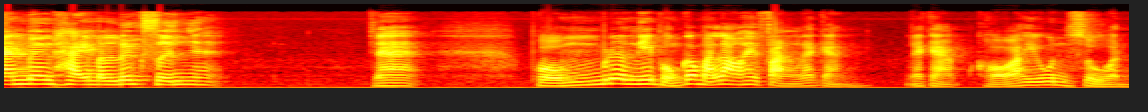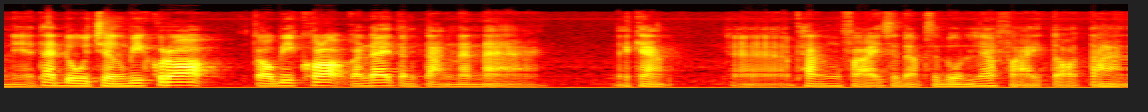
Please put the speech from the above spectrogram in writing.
การเมืองไทยมันลึกซึ้งนะฮะผมเรื่องนี้ผมก็มาเล่าให้ฟังแล้วกันนะครับขอให้หุ้นส่วนเนี่ยถ้าดูเชิงวิเคราะห์ ก็วิเคราะห์กันได้ต่างๆ นานานะครับอ่าทั้งฝ่ายสนับสนุนและฝ่ายต่อต้าน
